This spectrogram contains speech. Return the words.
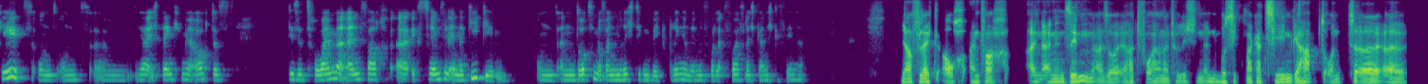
geht. Und, und ähm, ja, ich denke mir auch, dass diese Träume einfach äh, extrem viel Energie geben und einen trotzdem auf einen richtigen Weg bringen, den man vor, vorher vielleicht gar nicht gesehen hat. Ja, vielleicht auch einfach einen, einen Sinn. Also er hat vorher natürlich ein, ein Musikmagazin gehabt und äh, äh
